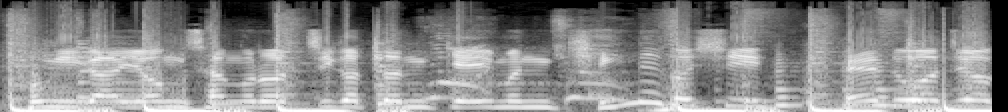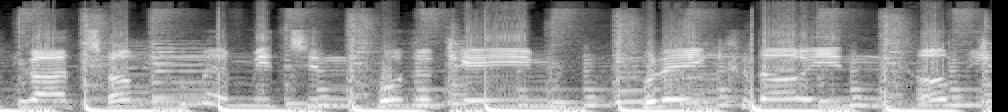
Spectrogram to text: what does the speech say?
통이가 영상으로 찍었던 게임은 킹레거시, 배드워즈가 점프맨 미친 보드게임, 브레이크 더미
